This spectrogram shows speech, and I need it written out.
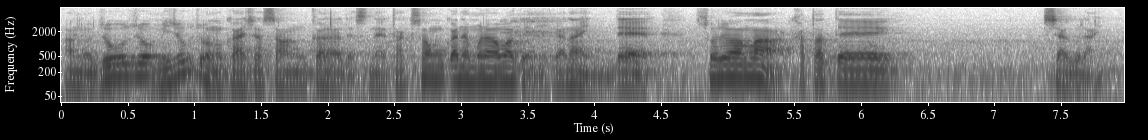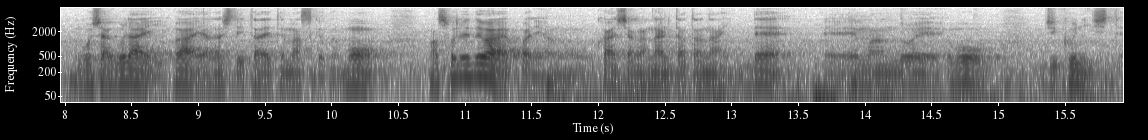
あの上場未上場の会社さんからですねたくさんお金もらうわけにいかないんでそれはまあ片手社ぐらい5社ぐらいはやらせていただいてますけども、まあ、それではやっぱりあの会社が成り立たないんで、え M&A を軸にして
